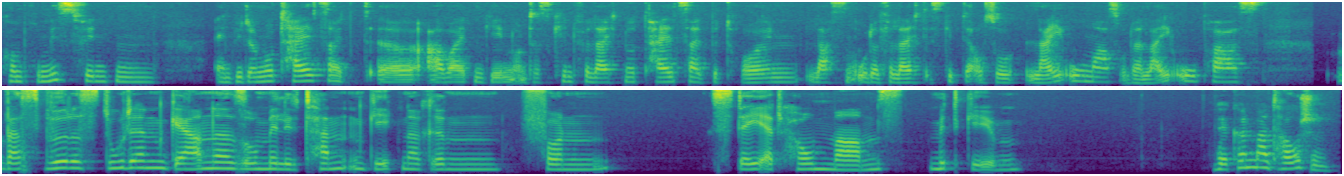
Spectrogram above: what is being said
Kompromiss finden, entweder nur Teilzeit äh, arbeiten gehen und das Kind vielleicht nur Teilzeit betreuen lassen oder vielleicht, es gibt ja auch so Leihomas oder Leihopas. Was würdest du denn gerne so militanten Gegnerinnen von Stay-at-Home-Moms mitgeben? Wir können mal tauschen,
